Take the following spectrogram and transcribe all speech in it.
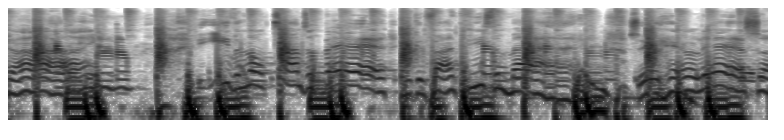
Shine. Even though times are bad, you can find peace of mind. Say here, listen.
